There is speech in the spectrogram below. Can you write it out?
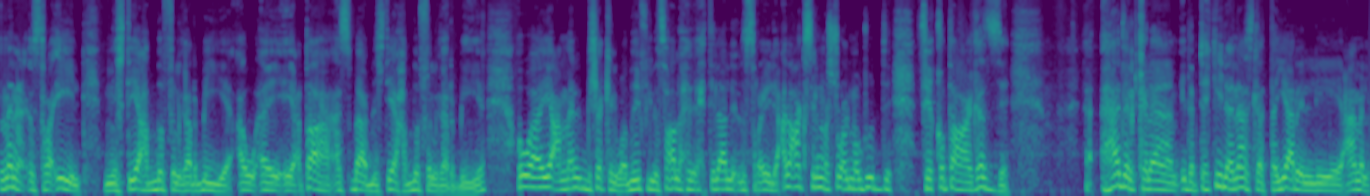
منع إسرائيل من اجتياح الضفة الغربية أو اعطائها أسباب لاجتياح الضفة الغربية هو يعمل بشكل وظيفي لصالح الاحتلال الإسرائيلي على عكس المشروع الموجود في قطاع غزة. هذا الكلام إذا بتحكي لناس للتيار اللي عمل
